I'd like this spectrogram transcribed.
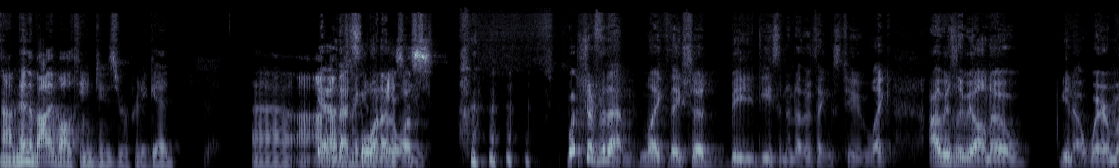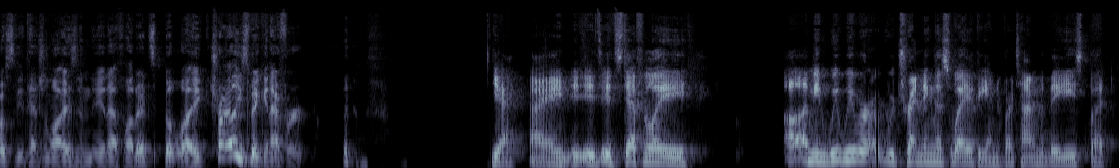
Um, then the volleyball team seems to be pretty good. Uh, yeah, that's the one basis. other one. What's good for them? Like they should be decent in other things too. Like obviously we all know you know where most of the attention lies in, in athletics, but like try at least make an effort. yeah, I it, it's definitely. Uh, I mean, we we were we're trending this way at the end of our time in the Big East, but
